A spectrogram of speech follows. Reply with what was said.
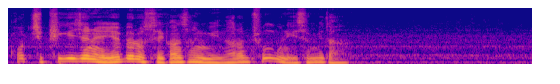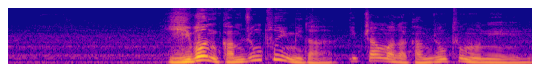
꽃이 피기 전에 여배로서의 관상미 나름 충분히 있습니다. 2번 감중투입니다. 입장마다 감중투 문이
